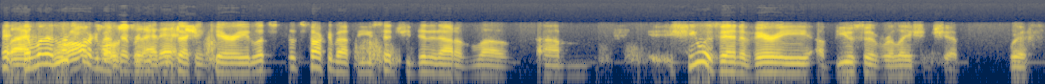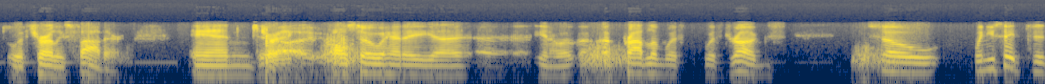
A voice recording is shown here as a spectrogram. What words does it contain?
but and well, let's talk about that for that a second, Cary. Let's let's talk about the, you said she did it out of love. Um, she was in a very abusive relationship with with Charlie's father, and uh, also had a uh, uh, you know a, a problem with with drugs. So when you say to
